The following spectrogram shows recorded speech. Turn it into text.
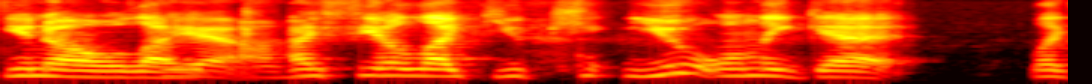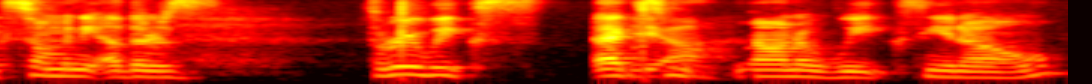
you know like yeah. i feel like you can you only get like so many others three weeks x yeah. amount of weeks you know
